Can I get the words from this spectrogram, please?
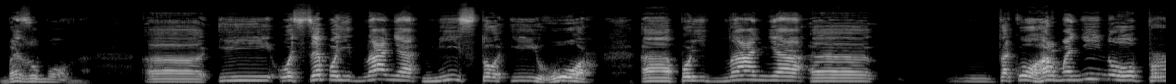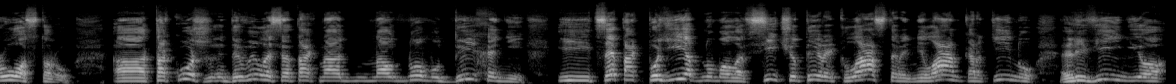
Безумовно. Е, і ось це поєднання місто і гор, е, поєднання е, такого гармонійного простору. А, також дивилася так на, на одному диханні, і це так поєднувало всі чотири кластери: Мілан, Картіну, Лівіньо,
